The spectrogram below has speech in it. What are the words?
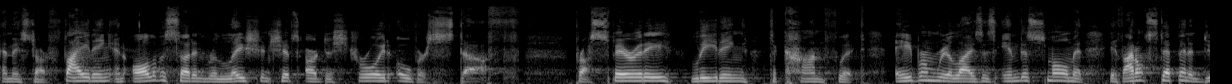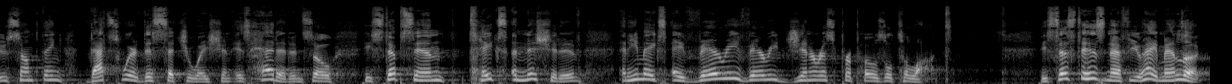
and they start fighting, and all of a sudden, relationships are destroyed over stuff. Prosperity leading to conflict. Abram realizes in this moment, if I don't step in and do something, that's where this situation is headed. And so he steps in, takes initiative, and he makes a very, very generous proposal to Lot. He says to his nephew, Hey, man, look,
